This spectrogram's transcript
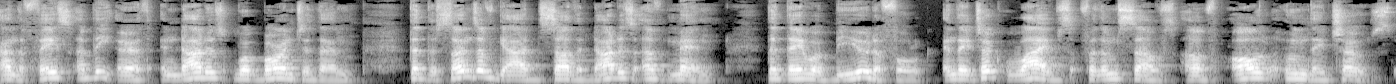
on the face of the earth, and daughters were born to them, that the sons of God saw the daughters of men, that they were beautiful, and they took wives for themselves of all whom they chose.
